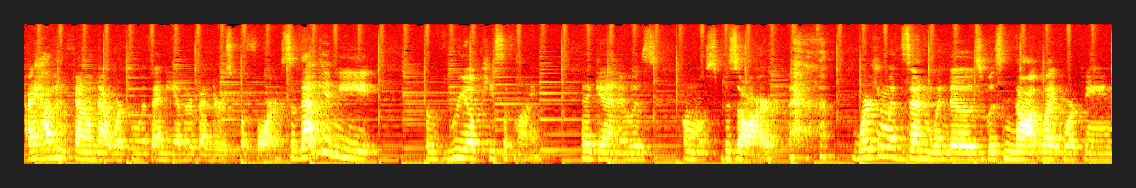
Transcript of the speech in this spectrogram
I haven't found that working with any other vendors before. So that gave me a real peace of mind. And again, it was almost bizarre. working with Zen Windows was not like working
